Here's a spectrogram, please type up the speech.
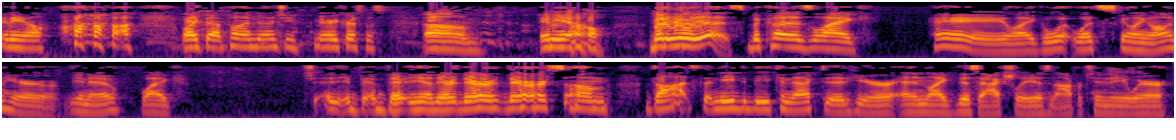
Anyhow, like that pun, don't you? Merry Christmas. Um, anyhow, but it really is because like, hey, like what, what's going on here? You know, like, there, you know, there, there, there are some dots that need to be connected here and like this actually is an opportunity where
